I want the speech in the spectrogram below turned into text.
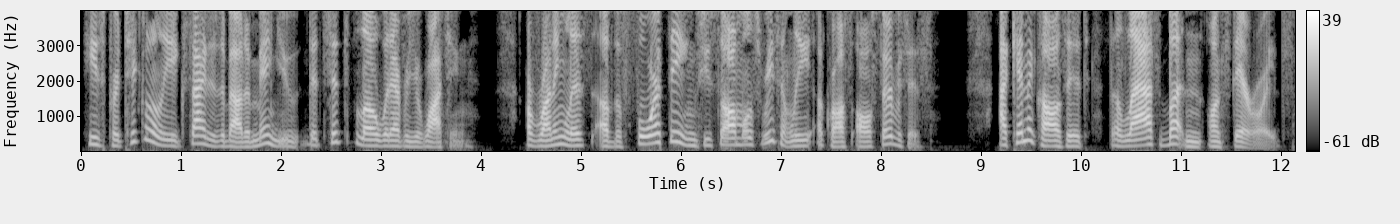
He's particularly excited about a menu that sits below whatever you're watching, a running list of the four things you saw most recently across all services. Akena calls it the last button on steroids.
